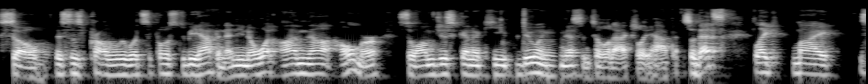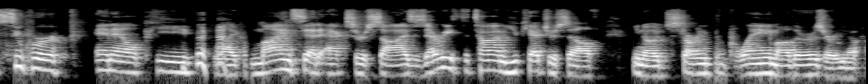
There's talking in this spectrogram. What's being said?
So this is probably what's supposed to be happening. And you know what? I'm not Homer, so I'm just going to keep doing this until it actually happens. So that's like my super NLP like mindset exercise is every time you catch yourself, you know, starting to blame others or you know,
